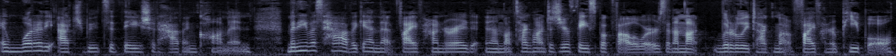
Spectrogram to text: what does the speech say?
and what are the attributes that they should have in common. Many of us have, again, that 500, and I'm not talking about just your Facebook followers, and I'm not literally talking about 500 people.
